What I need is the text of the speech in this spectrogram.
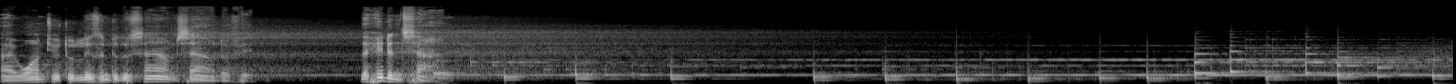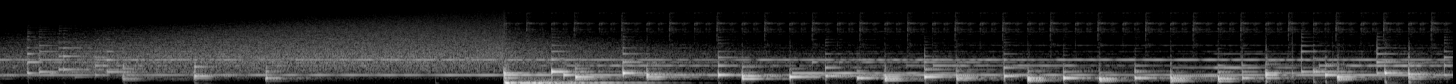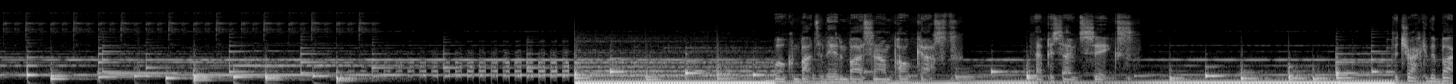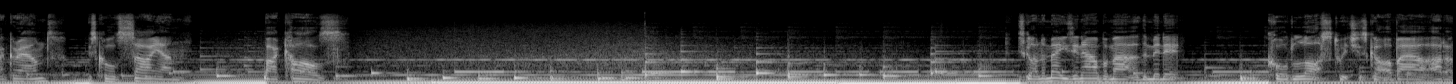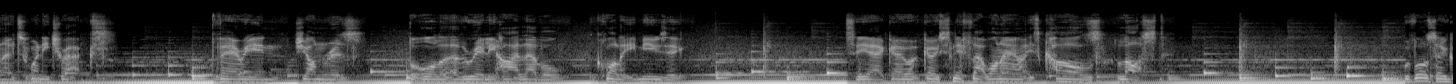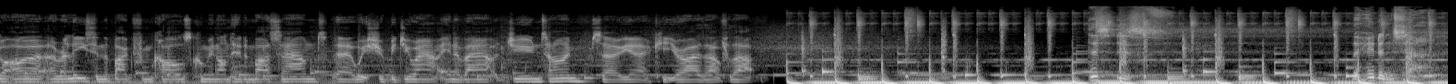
I want you to listen to the sound sound of it, the hidden sound. 1986. The track in the background is called Cyan by Carlse. He's got an amazing album out at the minute called Lost, which has got about, I don't know, 20 tracks, varying genres, but all at a really high level, quality music. So yeah, go go sniff that one out. It's Carlse Lost. We've also got a, a release in the bag from Carlse coming on Hidden by Sound, uh, which should be due out in about June time. So yeah, keep your eyes out for that. This is the hidden sound.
